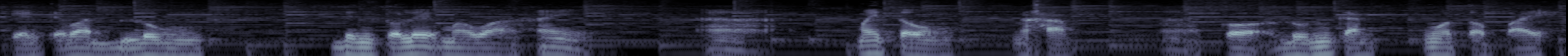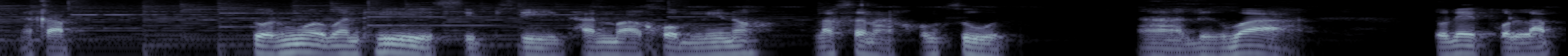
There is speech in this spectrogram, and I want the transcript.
เพียงแต่ว่าลุงดึงตัวเลขมาวางให้อ่าไม่ตรงนะครับอ่าก็ลุ้นกันงวดต่อไปนะครับ ส่วนงวดวันที่ 14ธันวาคมนี้เนาะลักษณะของสูตรอ่าหรือว่าตัวเลขผลลัพธ์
